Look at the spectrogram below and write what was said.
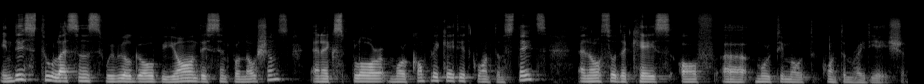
In these two lessons we will go beyond these simple notions and explore more complicated quantum states and also the case of uh, multimode quantum radiation.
